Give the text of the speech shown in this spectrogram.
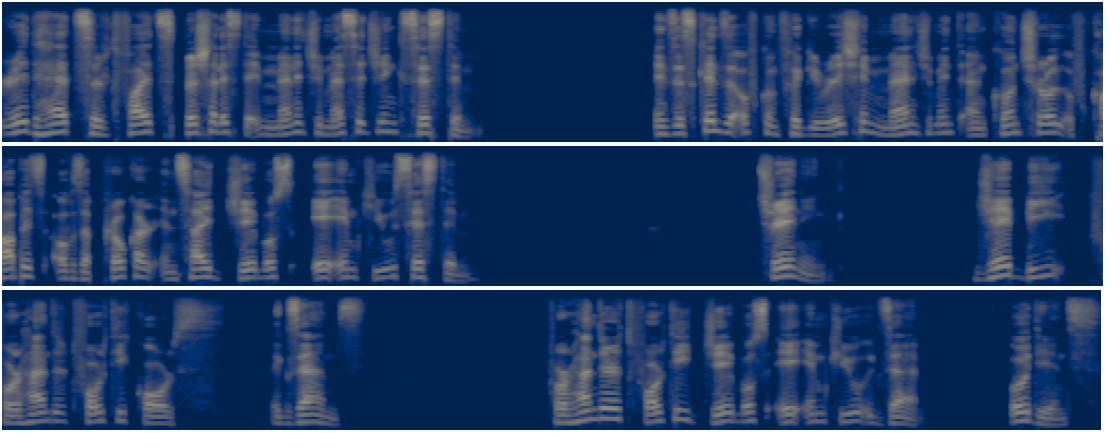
Red Hat Certified Specialist in Managed Messaging System. In the skills of configuration, management, and control of copies of the broker inside JBoss AMQ system. Training JB 440 course exams. 440 JBoss AMQ exam. Audience.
